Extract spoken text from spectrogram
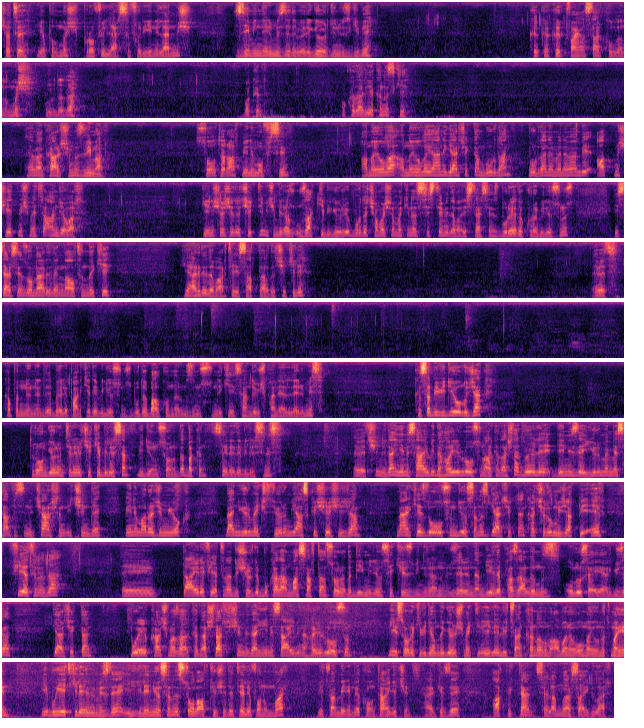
çatı yapılmış. Profiller sıfır yenilenmiş. Zeminlerimizde de böyle gördüğünüz gibi 40'a 40 fayanslar kullanılmış burada da. Bakın o kadar yakınız ki hemen karşımız liman. Sol taraf benim ofisim. Ana yola, ana yola yani gerçekten buradan buradan hemen hemen bir 60-70 metre anca var. Geniş açıda çektiğim için biraz uzak gibi görüyor. Burada çamaşır makinesi sistemi de var. İsterseniz buraya da kurabiliyorsunuz. İsterseniz o merdivenin altındaki yerde de var tesisatlarda çekili. Evet. Kapının önüne de böyle park edebiliyorsunuz. Bu da balkonlarımızın üstündeki sandviç panellerimiz. Kısa bir video olacak. Drone görüntüleri çekebilirsem videonun sonunda bakın seyredebilirsiniz. Evet şimdiden yeni sahibine hayırlı olsun arkadaşlar. Böyle denizde yürüme mesafesinde çarşının içinde benim aracım yok. Ben yürümek istiyorum. Yaz kış yaşayacağım. Merkezde olsun diyorsanız gerçekten kaçırılmayacak bir ev. Fiyatını da e, daire fiyatına düşürdü. Bu kadar masraftan sonra da 1 milyon 800 bin liranın üzerinden bir de pazarlığımız olursa eğer güzel gerçekten bu ev kaçmaz arkadaşlar. Şimdiden yeni sahibine hayırlı olsun. Bir sonraki videomda görüşmek dileğiyle. Lütfen kanalıma abone olmayı unutmayın. Bu yetkili evimizde ilgileniyorsanız sol alt köşede telefonum var. Lütfen benimle kontağa geçin. Herkese Akbük'ten selamlar, saygılar.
